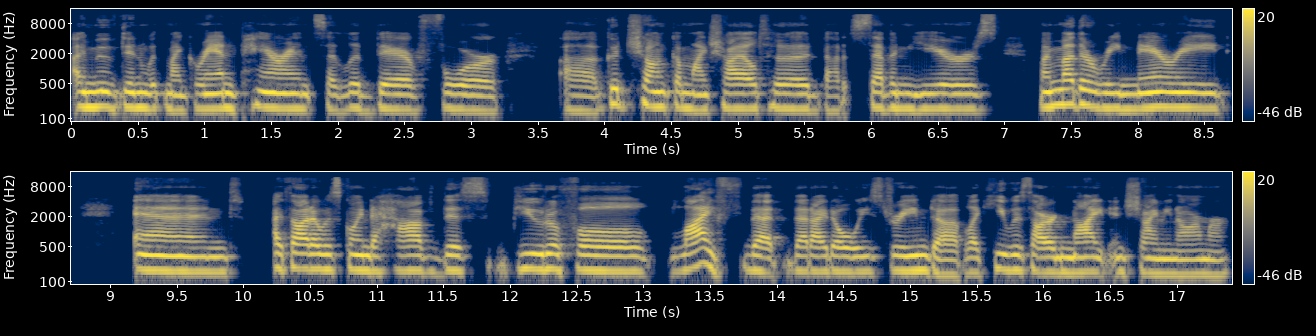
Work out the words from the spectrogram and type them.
I moved in with my grandparents. I lived there for a good chunk of my childhood, about seven years. My mother remarried, and I thought I was going to have this beautiful life that that I'd always dreamed of. Like he was our knight in shining armor.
